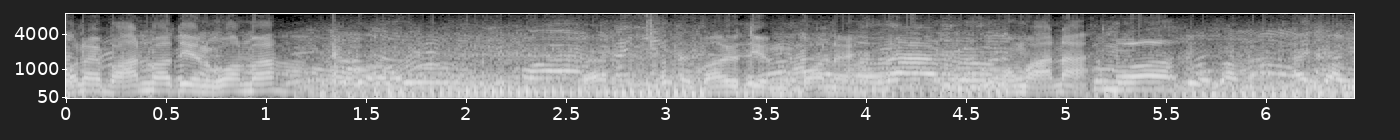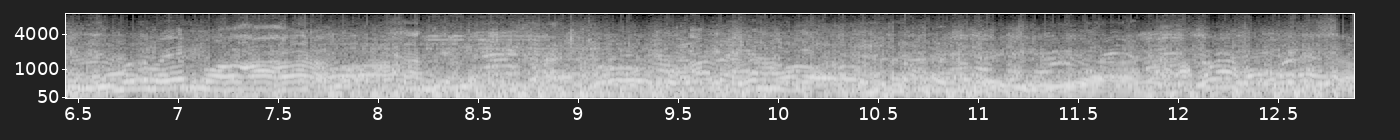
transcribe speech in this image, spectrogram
Con này bán bao tiền con bác bao nhiêu tiền một con này? Không bán à? Đây thì ờ, xem.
